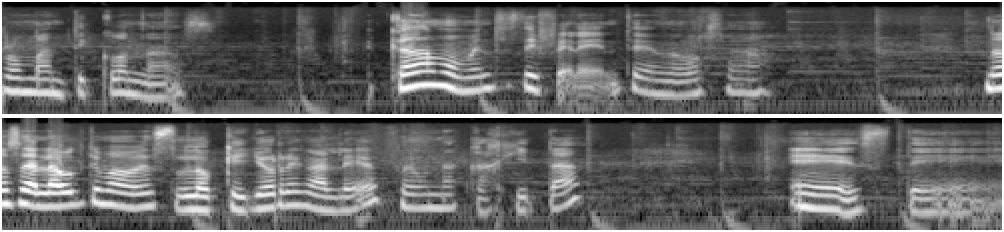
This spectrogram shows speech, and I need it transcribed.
romanticonas. Cada momento es diferente, ¿no? O sea, no sé, la última vez lo que yo regalé fue una cajita. Este.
